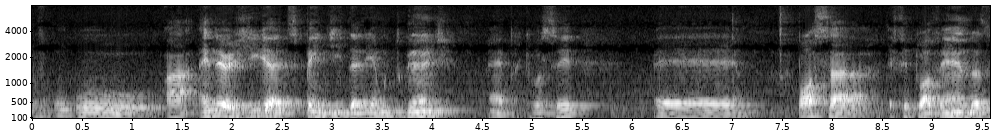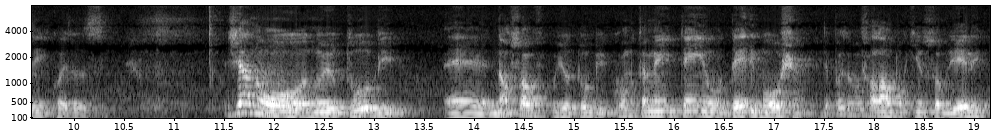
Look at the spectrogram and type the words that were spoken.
o, o, a energia despendida ali é muito grande, né? Para que você é, possa efetuar vendas e coisas assim. Já no, no YouTube, é, não só o YouTube, como também tem o Dailymotion, depois eu vou falar um pouquinho sobre ele,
